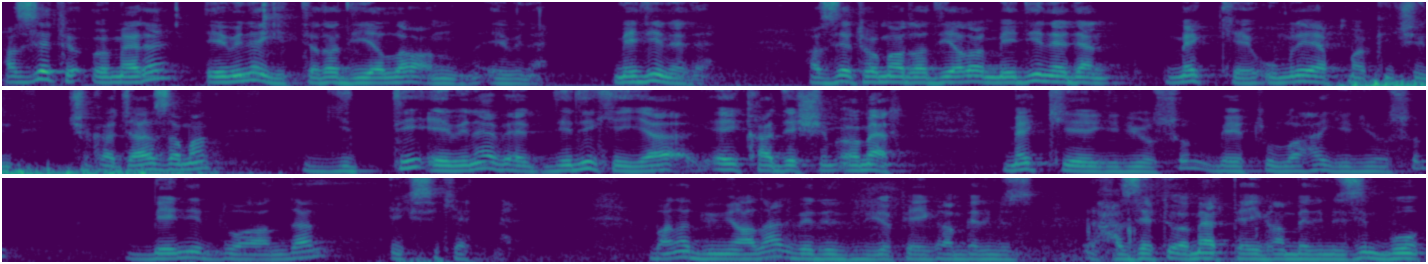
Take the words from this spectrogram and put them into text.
Hazreti Ömer'e evine gitti radıyallahu anh'ın evine. Medine'de. Hazreti Ömer radıyallahu anh Medine'den Mekke'ye umre yapmak için çıkacağı zaman gitti evine ve dedi ki ya ey kardeşim Ömer Mekke'ye gidiyorsun, Beytullah'a gidiyorsun. Beni duandan eksik etme. Bana dünyalar verir diyor Peygamberimiz Hazreti Ömer Peygamberimizin bu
